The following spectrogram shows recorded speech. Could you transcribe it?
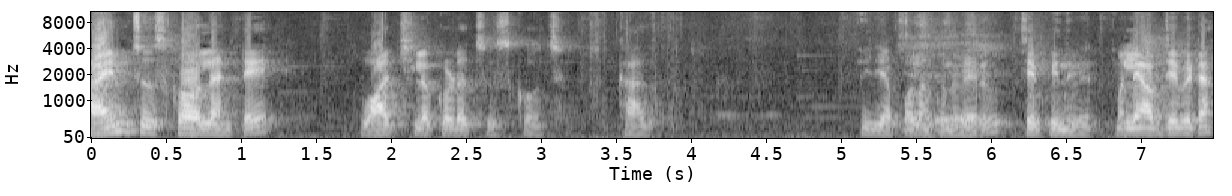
time చూసుకోవాలంటే వాచ్లో కూడా చూసుకోవచ్చు. కాదు. నేను చెప్పాలనుకున్న వేరు చెప్పింది వేరు. మళ్ళీ ఆఫ్ చేయబెట్టా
